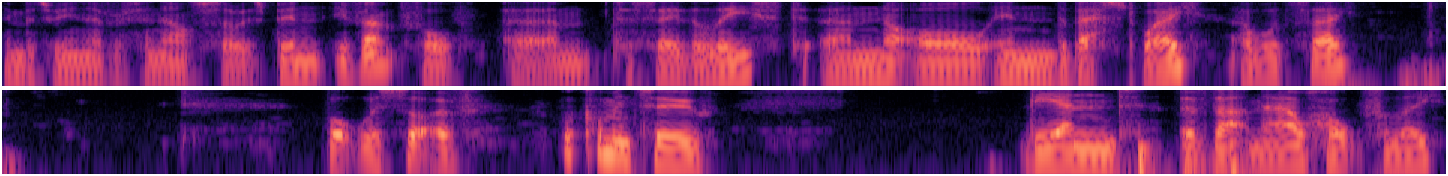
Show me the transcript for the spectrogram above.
in between everything else. So it's been eventful, um, to say the least, and not all in the best way, I would say. But we're sort of we're coming to the end of that now, hopefully.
